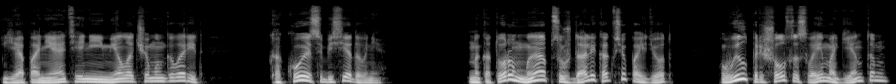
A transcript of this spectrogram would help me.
Я понятия не имел, о чем он говорит. Какое собеседование? На котором мы обсуждали, как все пойдет. Уилл пришел со своим агентом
